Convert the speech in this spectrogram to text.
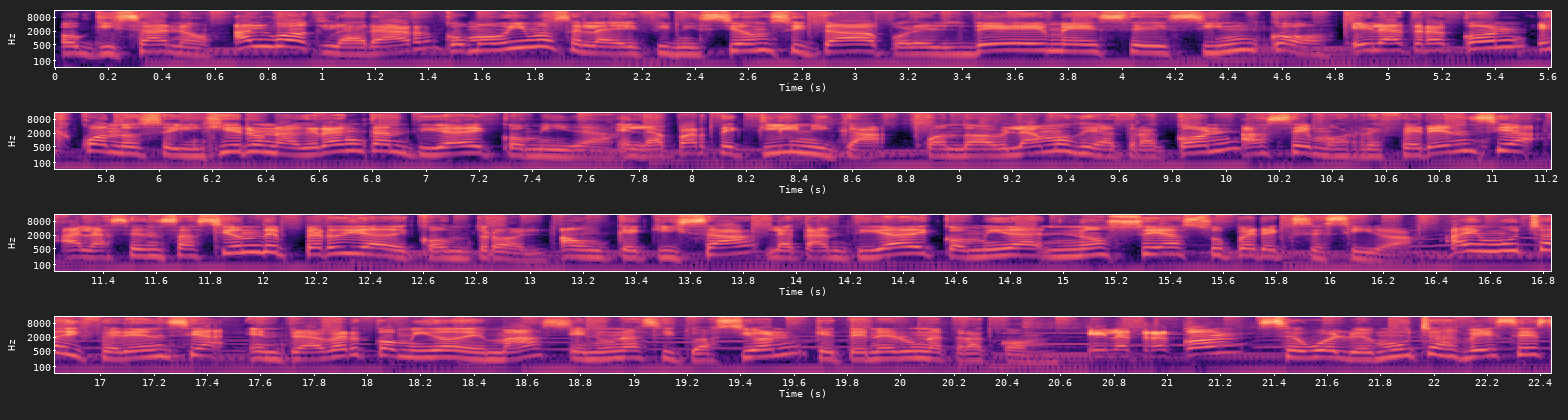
O quizá no. Algo a aclarar, como vimos en la definición citada por el DMS5, el atracón es cuando se ingiere una gran cantidad de comida. En la parte clínica, cuando hablamos de atracón, hacemos referencia a la sensación de pérdida de control, aunque quizá la cantidad de comida no sea súper excesiva. Hay mucha diferencia entre haber comido de más en una situación que tener un atracón. El atracón se vuelve muchas veces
